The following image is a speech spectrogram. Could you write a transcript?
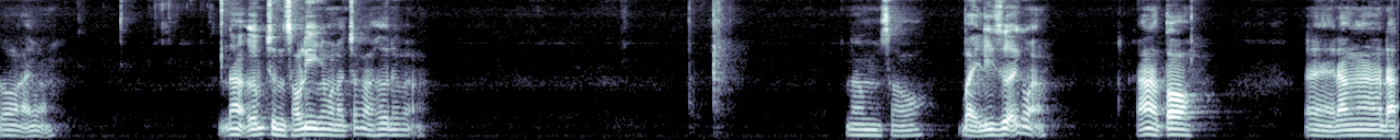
Do lại các bạn đang ướm chừng 6 ly nhưng mà nó chắc là hơn đấy các bạn 5 6 7 ly rưỡi các bạn khá là to. Đây đang à, đặt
